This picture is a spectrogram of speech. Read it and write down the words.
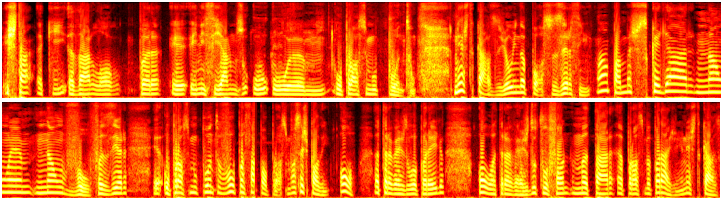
Está aqui a dar logo para eh, iniciarmos o, o, um, o próximo ponto. Neste caso, eu ainda posso dizer assim: ah, mas se calhar não, é, não vou fazer eh, o próximo ponto, vou passar para o próximo. Vocês podem, ou através do aparelho, ou através do telefone, matar a próxima paragem. Neste caso,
